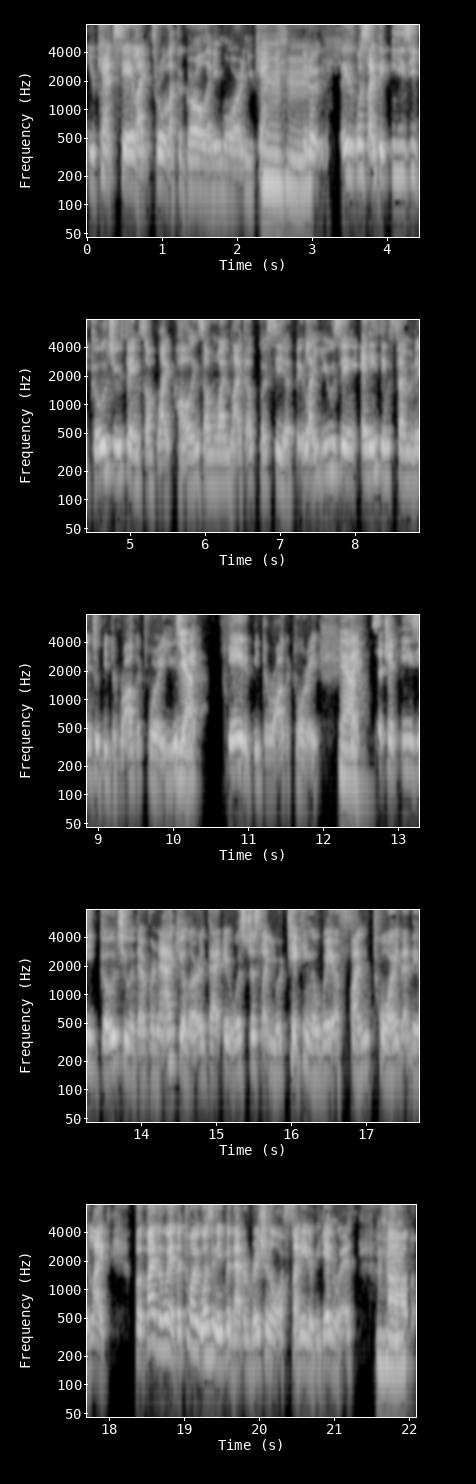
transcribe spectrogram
you can't say like throw like a girl anymore, and you can't Mhm. you know." It was like the easy go to things of like calling someone like a pussy, a thing, like using anything feminine to be derogatory, using Yeah. Gay to be derogatory yeah. like such an easy go-to in their vernacular that it was just like you were taking away a fun toy that they liked. But by the way, the toy wasn't even that original or funny to begin with. Mhm. Um,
